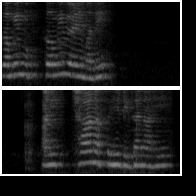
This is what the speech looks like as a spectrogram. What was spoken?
कमी कमी वेळेमध्ये. आणि छान असं हे डिझाईन आहे.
